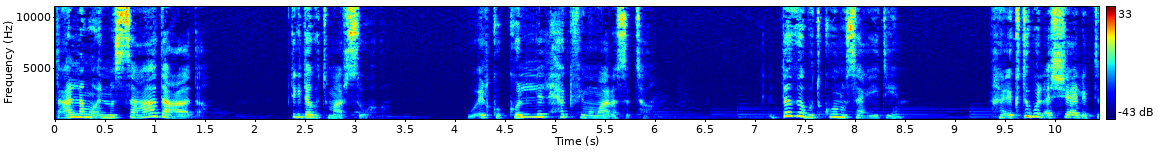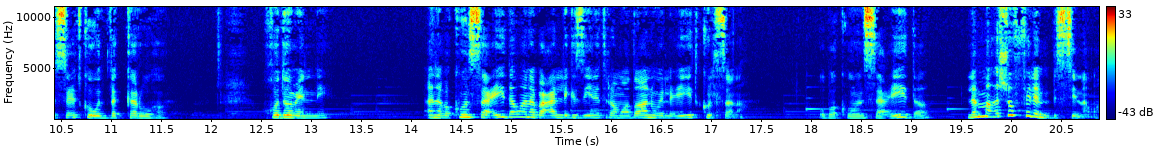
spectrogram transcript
تعلموا إنه السعادة عادة تقدروا تمارسوها وإلكوا كل الحق في ممارستها. تدربوا تكونوا سعيدين. اكتبوا الأشياء اللي بتسعدكم وتذكروها. خدوا مني. أنا بكون سعيدة وأنا بعلق زينة رمضان والعيد كل سنة. وبكون سعيدة لما أشوف فيلم بالسينما.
